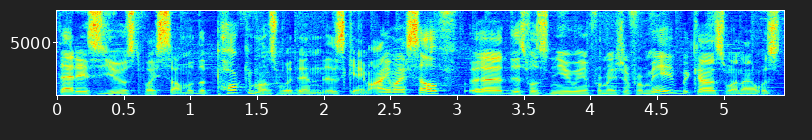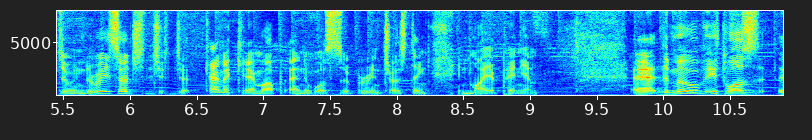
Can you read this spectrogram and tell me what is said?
that is used by some of the Pokemons within this game. I myself, uh, this was new information for me because when I was doing the research, it kind of came up and it was super interesting in my opinion. Uh, the move it was uh,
